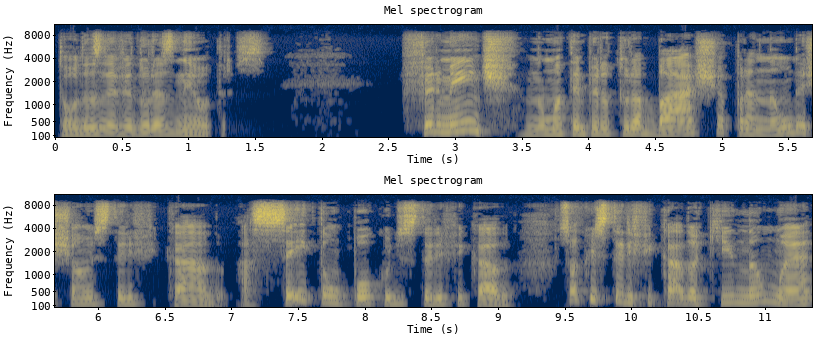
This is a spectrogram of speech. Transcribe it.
todas leveduras neutras. Fermente numa temperatura baixa para não deixar um esterificado. Aceita um pouco de esterificado. Só que o esterificado aqui não é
